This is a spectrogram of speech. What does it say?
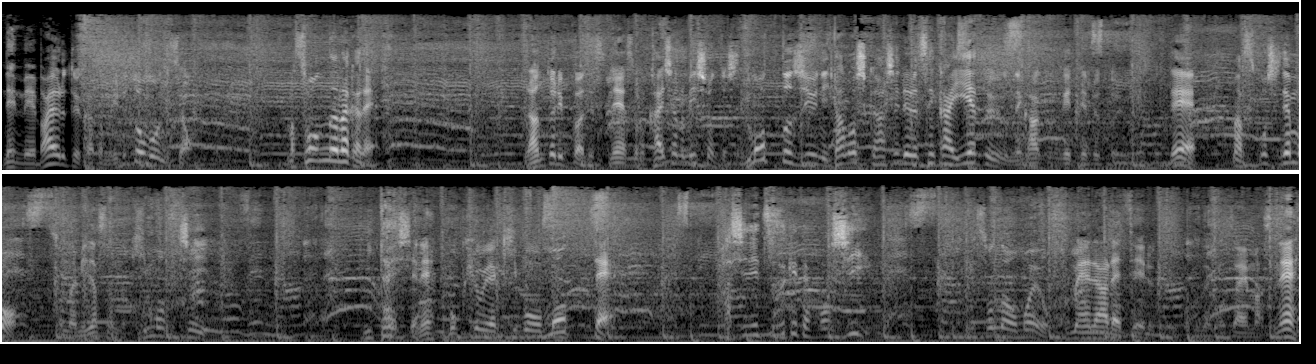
ね、芽生えるという方もいると思うんですよ、まあ、そんな中でラントリップはですねその会社のミッションとしてもっと自由に楽しく走れる世界へというのを、ね、掲げているということで、まあ、少しでもそんな皆さんの気持ちに対してね目標や希望を持って走り続けてほしい。そんな思いを込められているというございますね。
